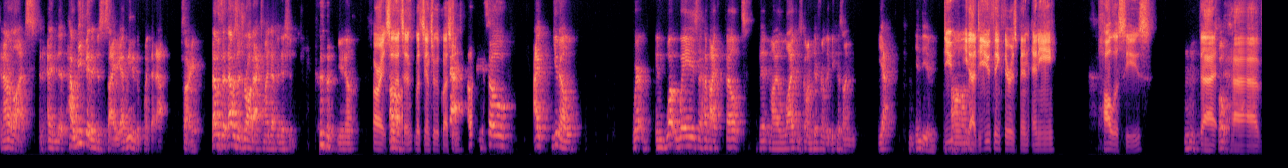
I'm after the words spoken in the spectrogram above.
and our lives and and how we fit into society. I needed to point that out. Sorry, that was a, that was a drawback to my definition. you know. All right. So Uh, let's let's answer the question. Yeah. Okay. So I, you know, where in what ways have I felt that my life has gone differently because I'm, yeah, I'm Indian. Do you Um, yeah, do you think there has been any policies Mhm. that Oh. have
